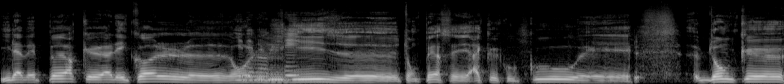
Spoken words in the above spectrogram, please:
il avait peur qu'à l'école, euh, on lui dise euh, ton père c'est à que coucou. Et, donc euh,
